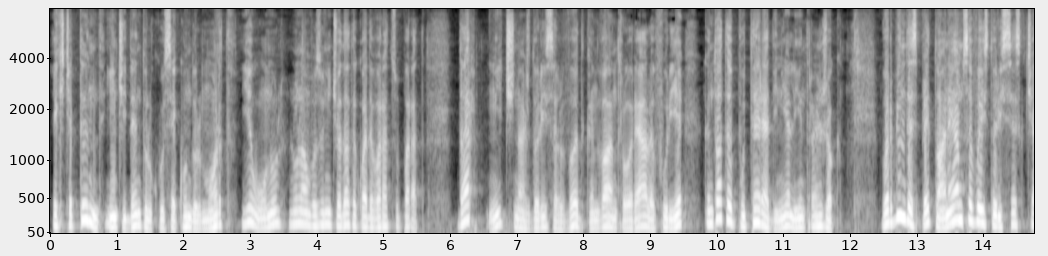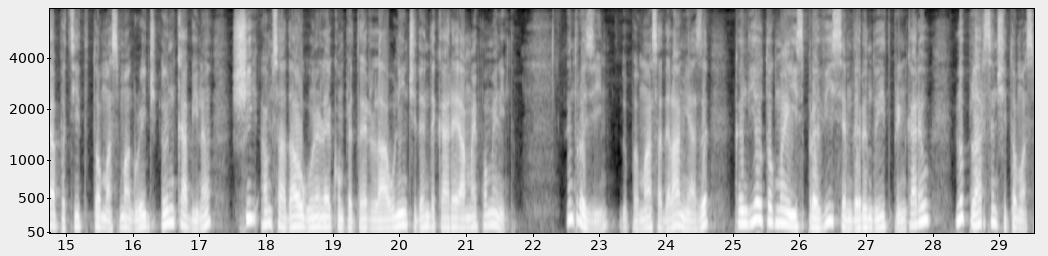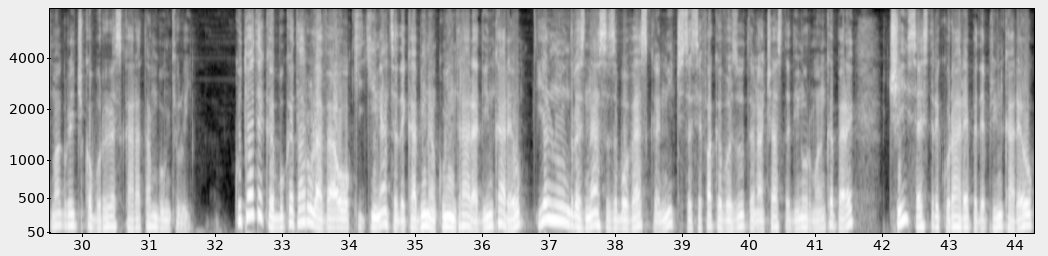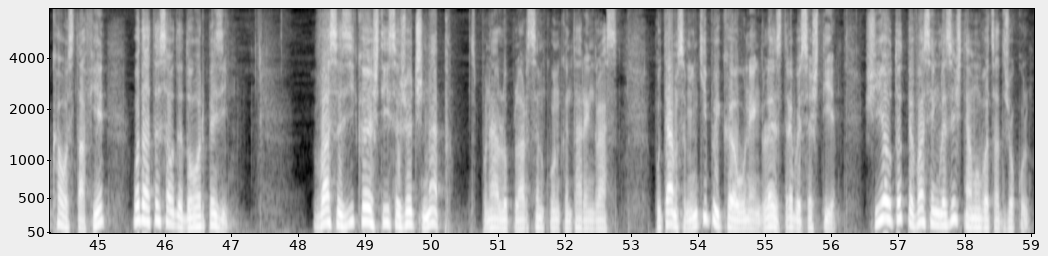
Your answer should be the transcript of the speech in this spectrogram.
Exceptând incidentul cu secundul mort, eu unul nu l-am văzut niciodată cu adevărat supărat, dar nici n-aș dori să-l văd cândva într-o reală furie când toată puterea din el intră în joc. Vorbind despre toane, am să vă istorisesc ce a pățit Thomas Mugridge în cabină și am să adaug unele completări la un incident de care am mai pomenit. Într-o zi, după masa de la amiază, când eu tocmai isprăvisem de rânduit prin careu, Lup Larsen și Thomas Mugridge coborâră scara tambunchiului. Cu toate că bucătarul avea o chichineață de cabină cu intrarea din careu, el nu îndrăznea să zăbovească nici să se facă văzut în această din urmă încăpere, ci se strecura repede prin careu ca o stafie, o dată sau de două ori pe zi. Va să zic că știi să joci nap, spunea Lup Larsen cu încântare în glas. Puteam să-mi închipui că un englez trebuie să știe. Și eu tot pe vase englezește am învățat jocul.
